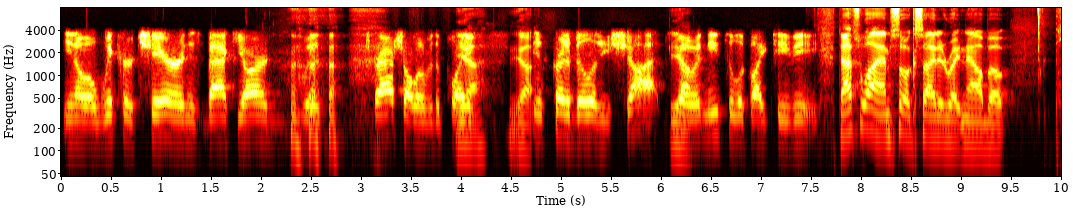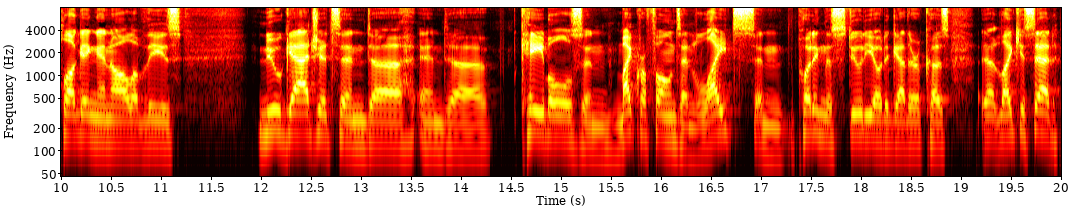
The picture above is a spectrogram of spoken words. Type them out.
you know, a wicker chair in his backyard with trash all over the place, yeah, yeah. his credibility shot. Yeah. So it needs to look like TV. That's why I'm so excited right now about plugging in all of these new gadgets and uh, and uh, cables and microphones and lights and putting the studio together because, uh, like you said,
